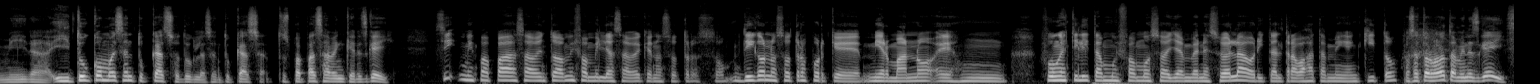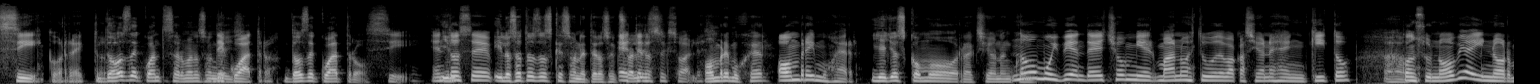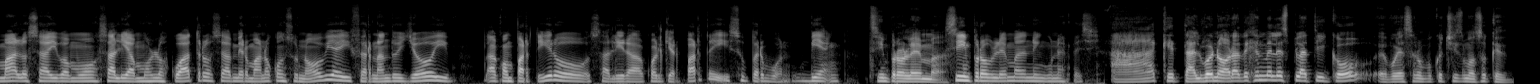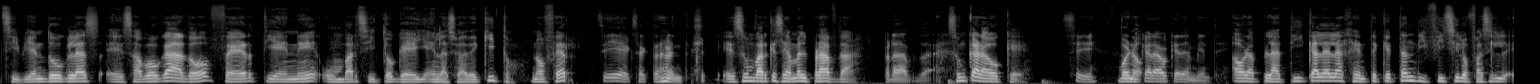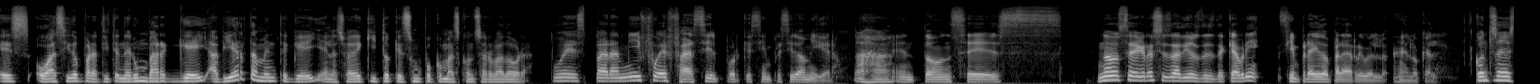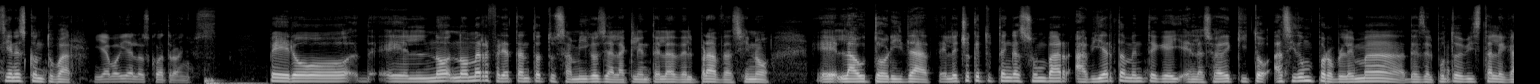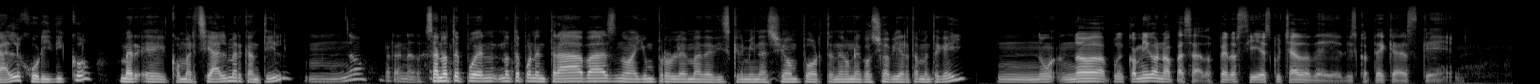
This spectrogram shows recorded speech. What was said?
mira. ¿Y tú cómo es en tu caso, Douglas, en tu casa? ¿Tus papás saben que eres gay? Sí, mis papás saben, toda mi familia sabe que nosotros somos. Digo nosotros porque mi hermano es un fue un estilista muy famoso allá en Venezuela. Ahorita él trabaja también en Quito. O sea, tu hermano también es gay. Sí, correcto. ¿Dos de cuántos hermanos son de gays? cuatro. Dos de cuatro. Sí. ¿Y- Entonces, ¿Y, los otros dos que son heterosexuales? heterosexuales. Hombre, mujer. Hombre y mujer. ¿Y ellos cómo reaccionan? Con... No, muy bien. De hecho, mi hermano estuvo de vacaciones en Quito Ajá. con su novia y normal, o sea, íbamos, salíamos los cuatro, o sea, mi hermano con su novia y Fernando y yo y a compartir o salir a cualquier parte y súper bueno, bien, Sin problema. sin problema de ninguna especie. Ah, ¿qué tal? Bueno, ahora déjenme les platico, eh, voy a ser un poco chismoso, que si bien Douglas es abogado, Fer tiene un barcito gay en la ciudad de Quito, ¿no, Fer? Sí, exactamente. Es un bar que se llama El Pravda, Pravda. es un karaoke. Sí, Bueno, karaoke de ambiente. ahora platícale a la gente qué tan difícil o fácil es o ha sido para ti tener un bar gay, abiertamente gay, en la ciudad de Quito, que es un poco más conservadora. Pues para mí fue fácil porque siempre he sido amiguero. Ajá. Entonces, no sé, gracias a Dios, desde que abrí, siempre he ido para arriba el, el local. ¿Cuántos años tienes con tu bar? Ya voy a los cuatro años. Pero el, no, no me refería tanto a tus amigos y a la clientela del Pravda, sino eh, la autoridad. El hecho que tú tengas un bar abiertamente gay en la ciudad de Quito ha sido un problema desde el punto de vista legal, jurídico, mer- eh, comercial, mercantil. Mm, No, para nada. O sea, no te pueden, no te ponen trabas, no hay un problema de discriminación por tener un negocio abiertamente gay. Mm, No, no, pues, conmigo no ha pasado, pero sí he escuchado de discotecas que,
